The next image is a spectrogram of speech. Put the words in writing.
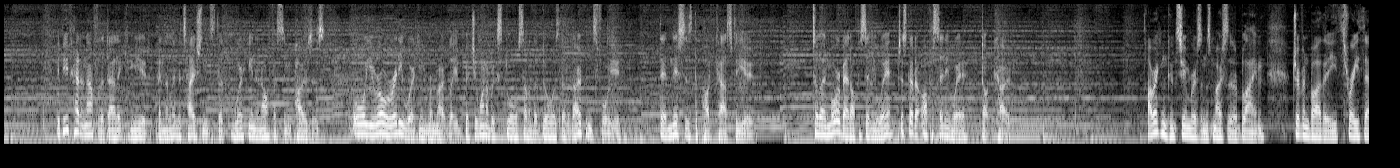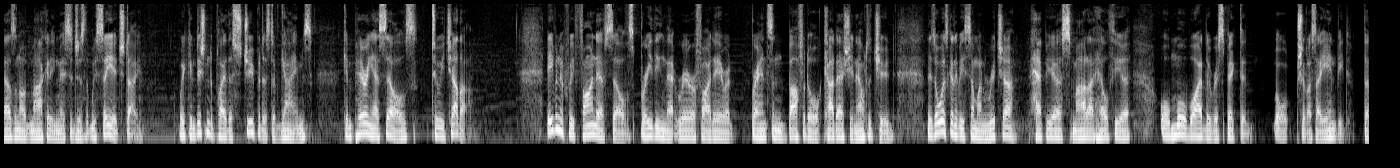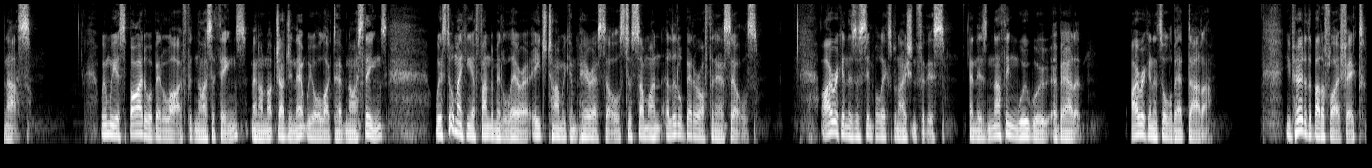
If you've had enough of the daily commute and the limitations that working in an office imposes, or you're already working remotely but you want to explore some of the doors that it opens for you, then this is the podcast for you. To learn more about Office Anywhere, just go to officeanywhere.co. I reckon consumerism is mostly to blame, driven by the 3,000 odd marketing messages that we see each day. We're conditioned to play the stupidest of games, comparing ourselves to each other. Even if we find ourselves breathing that rarefied air at Branson, Buffett, or Kardashian altitude, there's always going to be someone richer, happier, smarter, healthier, or more widely respected, or should I say envied, than us. When we aspire to a better life with nicer things, and I'm not judging that, we all like to have nice things, we're still making a fundamental error each time we compare ourselves to someone a little better off than ourselves. I reckon there's a simple explanation for this, and there's nothing woo woo about it. I reckon it's all about data. You've heard of the butterfly effect.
